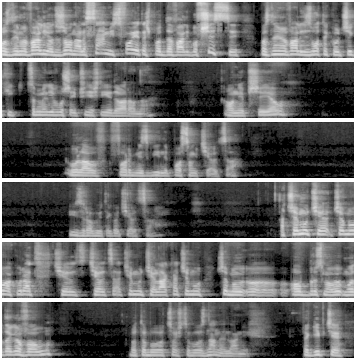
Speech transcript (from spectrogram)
pozdejmowali od żon, ale sami swoje też poddawali, bo wszyscy pozdejmowali złote kolczyki, co mieli w uszy i przynieśli je do Arona. On je przyjął, ulał w formie z gliny posąg cielca i zrobił tego cielca. A czemu, czemu akurat ciel, cielca, czemu cielaka, czemu, czemu obrus młodego wołu? Bo to było coś, co było znane dla nich. W Egipcie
